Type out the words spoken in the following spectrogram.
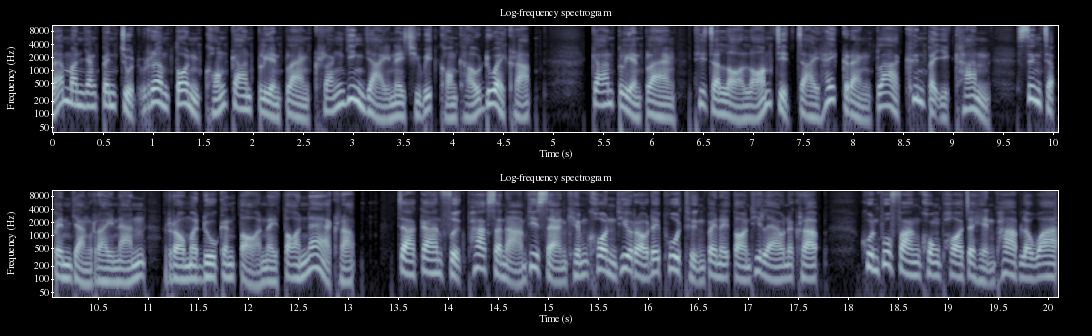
และมันยังเป็นจุดเริ่มต้นของการเปลี่ยนแปลงครั้งยิ่งใหญ่ในชีวิตของเขาด้วยครับ การเปลี่ยนแปลงที่จะหล่อหลอมจิตใจให้แกร่งกล้าขึ้นไปอีกขั้น ซึ่งจะเป็นอย่างไรนั้น เรามาดูกันต่อในตอนหน้าครับ จากการฝึกภาคสนามที่แสนเข้มข้นที่เราได้พูดถึงไปในตอนที่แล้วนะครับ คุณผู้ฟังคงพอจะเห็นภาพแล้วว่า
